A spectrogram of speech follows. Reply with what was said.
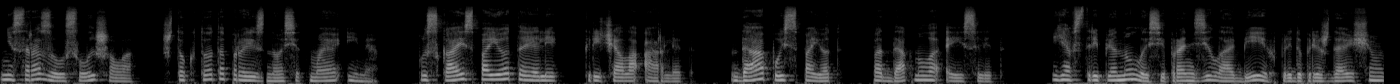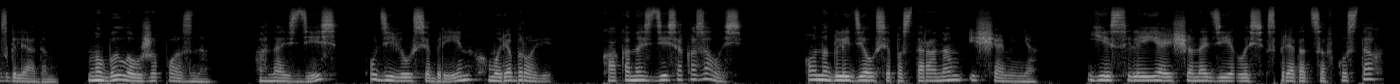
не сразу услышала, что кто-то произносит мое имя. «Пускай споет Элли!» — кричала Арлет. «Да, пусть споет!» — поддакнула Эйслит. Я встрепенулась и пронзила обеих предупреждающим взглядом. Но было уже поздно. «Она здесь?» — удивился Брейн, хмуря брови. «Как она здесь оказалась?» Он огляделся по сторонам, ища меня. Если я еще надеялась спрятаться в кустах,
